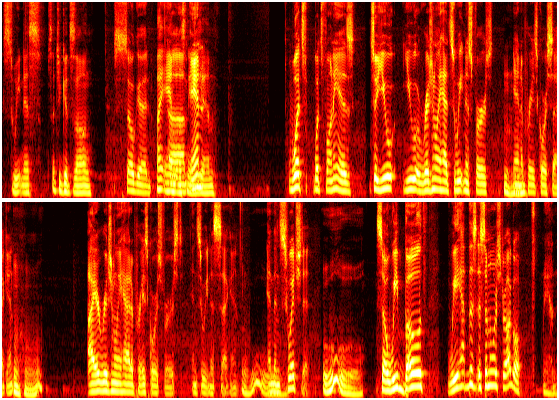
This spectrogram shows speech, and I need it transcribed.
sweetness. Such a good song. so good. I am Um, listening and to Jim. what's what's funny is so you you originally had sweetness 1st Mm-hmm. and a praise chorus 2nd I originally had a praise chorus first and sweetness second, and then switched it. Ooh, So we both we had this a similar struggle. man.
